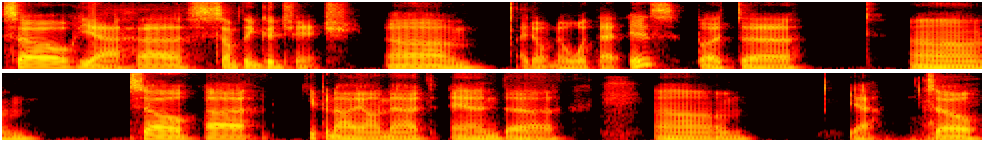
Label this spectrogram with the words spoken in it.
So yeah, uh, something could change. Um, I don't know what that is, but uh, um, so uh, keep an eye on that, and uh, um, yeah. So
